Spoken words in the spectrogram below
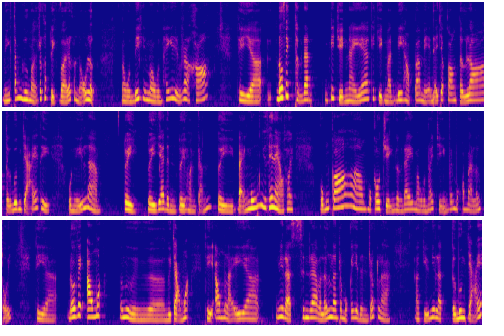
những tấm gương mà rất là tuyệt vời rất là nỗ lực. Mà mình biết nhưng mà mình thấy cái điều rất là khó. Thì ờ, đối với thật ra cái chuyện này á, cái chuyện mà đi học ba mẹ để cho con tự lo tự bươn chải thì mình nghĩ là tùy tùy gia đình tùy hoàn cảnh tùy bạn muốn như thế nào thôi. Cũng có ờ, một câu chuyện gần đây mà mình nói chuyện với một ông bà lớn tuổi. Thì ờ, đối với ông á người ờ, người chồng á thì ông lại ờ, như là sinh ra và lớn lên trong một cái gia đình rất là à, kiểu như là tự bươn chải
